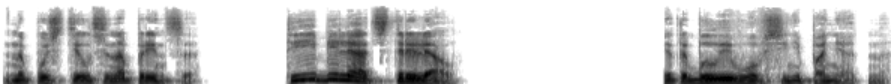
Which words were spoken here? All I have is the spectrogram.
напустился на принца. — Ты, Белят, стрелял? Это было и вовсе непонятно.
